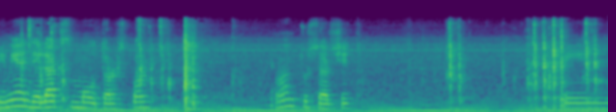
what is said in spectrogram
Premium Deluxe Motorsport. I want to search it. Premium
